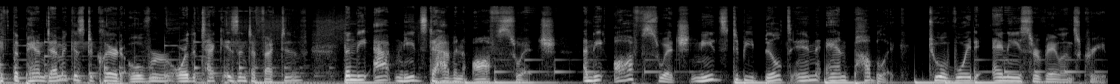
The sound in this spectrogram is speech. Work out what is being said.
If the pandemic is declared over or the tech isn't effective, then the app needs to have an off switch. And the off switch needs to be built in and public to avoid any surveillance creep.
